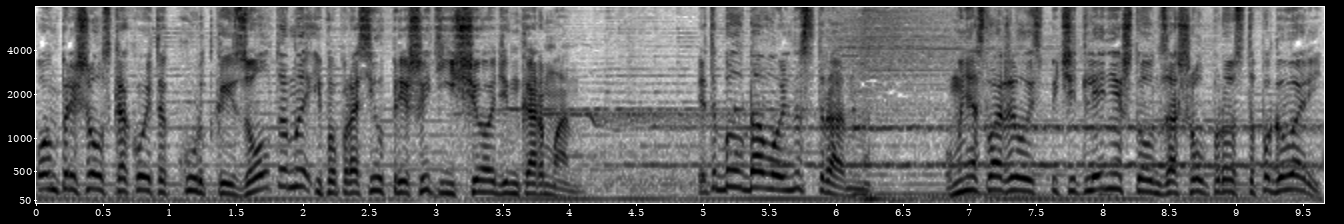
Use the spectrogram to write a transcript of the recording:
Он пришел с какой-то курткой Золтана и попросил пришить еще один карман. Это было довольно странно. У меня сложилось впечатление, что он зашел просто поговорить.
